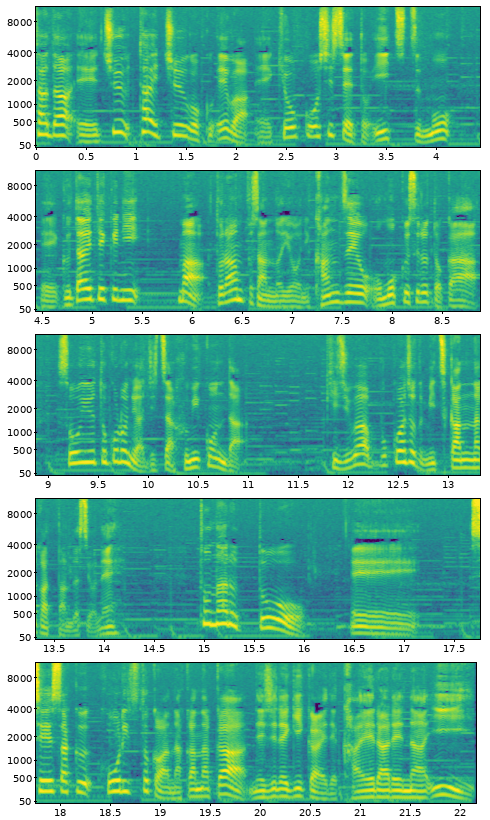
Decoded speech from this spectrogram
ただ、えー、中対中国へは、え強硬姿勢と言いつつも、え具体的にまあ、トランプさんのように関税を重くするとかそういうところには実は踏み込んだ記事は僕はちょっと見つからなかったんですよね。となると、えー、政策法律とかはなかなかねじれ議会で変えられない、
